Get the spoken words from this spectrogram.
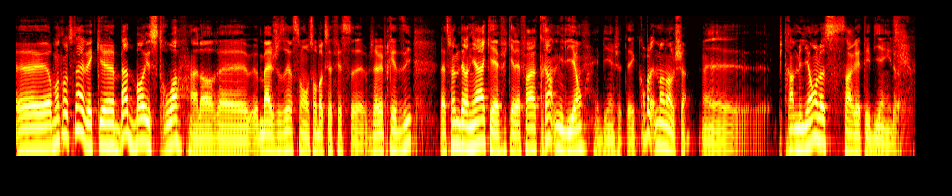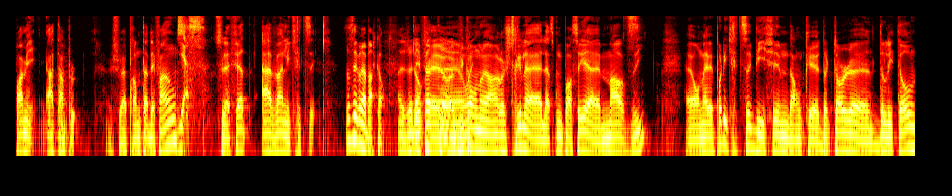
Euh, on va continuer avec euh, Bad Boys 3. Alors, euh, ben, je veux dire, son, son box-office, euh, j'avais prédit la semaine dernière qu'il allait, allait faire 30 millions. Eh bien, j'étais complètement dans le champ. Euh, puis 30 millions, là, ça aurait été bien, là. Ouais, mais attends un peu. Je vais prendre ta défense. Yes! Tu l'as fait avant les critiques. Ça, c'est vrai, par contre. Je l'ai fait... vu ouais. qu'on a enregistré la, la semaine passée, mardi, on n'avait pas les critiques des films. Donc, euh, Dr. euh, Dolittle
